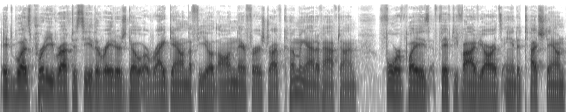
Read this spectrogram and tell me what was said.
it was pretty rough to see the Raiders go right down the field on their first drive coming out of halftime four plays, 55 yards, and a touchdown.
